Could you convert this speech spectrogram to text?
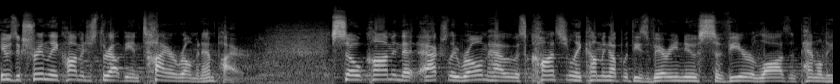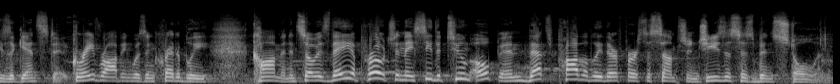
it was extremely common just throughout the entire Roman Empire so common that actually Rome how it was constantly coming up with these very new severe laws and penalties against it. Grave robbing was incredibly common. And so as they approach and they see the tomb open, that's probably their first assumption Jesus has been stolen.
